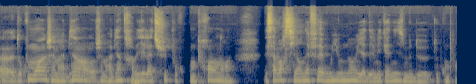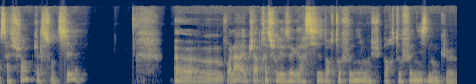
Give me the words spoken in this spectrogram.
Euh, donc moi, j'aimerais bien, j'aimerais bien travailler là-dessus pour comprendre et savoir si en effet, oui ou non, il y a des mécanismes de, compensation. Quels sont-ils? Euh, voilà. Et puis après sur les exercices d'orthophonie, moi je suis pas orthophoniste, donc euh,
